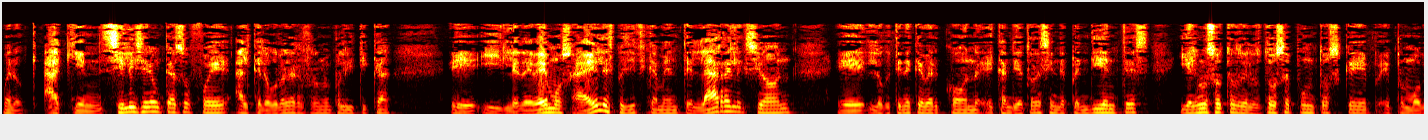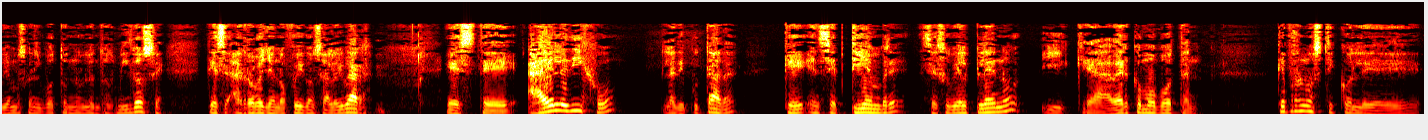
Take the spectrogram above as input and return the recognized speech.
bueno, a quien sí le hicieron caso fue al que logró la reforma política eh, y le debemos a él específicamente la reelección, eh, lo que tiene que ver con eh, candidaturas independientes y algunos otros de los 12 puntos que eh, promovíamos con el voto nulo en 2012, que es arroba yo no fui Gonzalo Ibarra. Este, a él le dijo la diputada que en septiembre se subió al pleno y que a ver cómo votan. ¿Qué pronóstico le,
